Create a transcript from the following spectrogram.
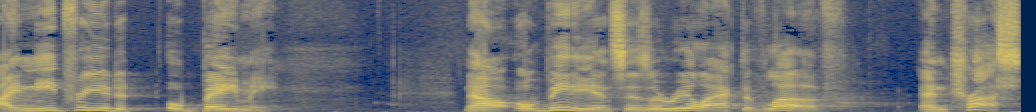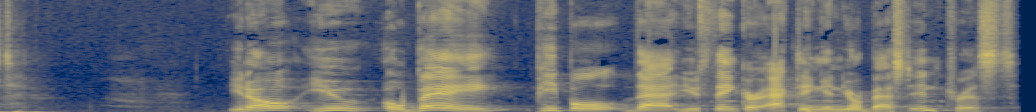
I need for you to obey me. Now, obedience is a real act of love and trust. You know, you obey people that you think are acting in your best interest,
